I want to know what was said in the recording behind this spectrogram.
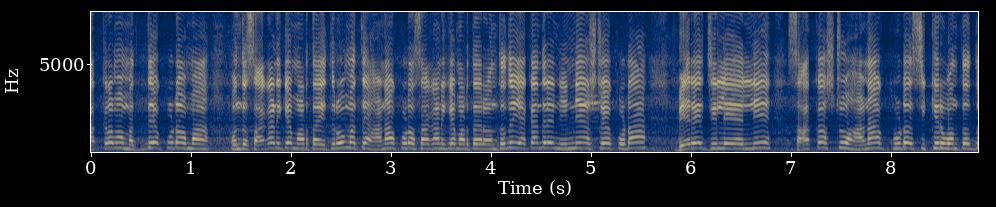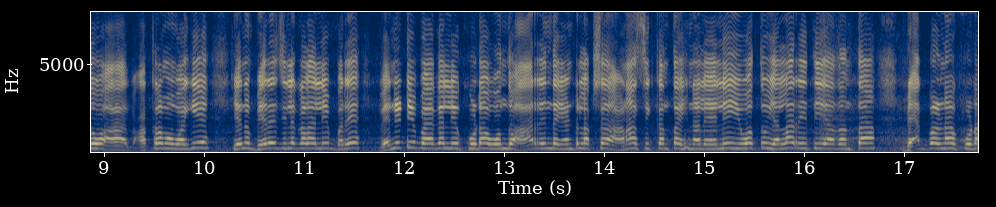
ಅಕ್ರಮ ಮಧ್ಯೆ ಕೂಡ ಒಂದು ಸಾಗಾಣಿಕೆ ಮಾಡ್ತಾ ಇದ್ರು ಮತ್ತು ಹಣ ಕೂಡ ಸಾಗಾಣಿಕೆ ಮಾಡ್ತಾ ಇರುವಂಥದ್ದು. ಯಾಕಂದರೆ ನಿನ್ನೆ ಅಷ್ಟೇ ಕೂಡ ಬೇರೆ ಜಿಲ್ಲೆಯಲ್ಲಿ ಸಾಕಷ್ಟು ಹಣ ಕೂಡ ಸಿಕ್ಕಿರುವಂಥದ್ದು, ಆ- ಅಕ್ರಮವಾಗಿ ಏನು ಬೇರೆ ಜಿಲ್ಲೆಗಳಲ್ಲಿ ಬರೀ ವೆನಿಟಿ ಬ್ಯಾಗಲ್ಲಿ ಕೂಡ ಒಂದು ಆರರಿಂದ ಎಂಟು ಲಕ್ಷ ಹಣ ಸಿಕ್ಕಂಥ ಹಿನ್ನೆಲೆಯಲ್ಲಿ ಇವತ್ತು ಎಲ್ಲ ರೀತಿಯಾದಂಥ ಬ್ಯಾಗ್ಗಳನ್ನ ಕೂಡ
